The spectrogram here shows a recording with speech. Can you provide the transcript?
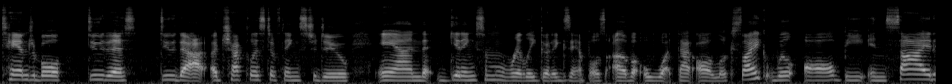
tangible, do this, do that, a checklist of things to do, and getting some really good examples of what that all looks like will all be inside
